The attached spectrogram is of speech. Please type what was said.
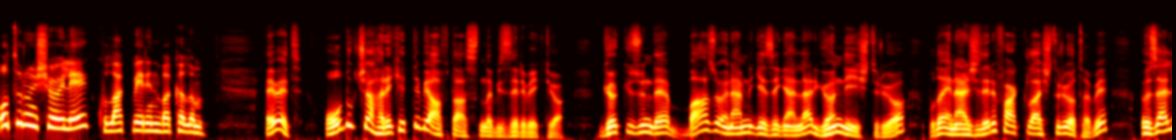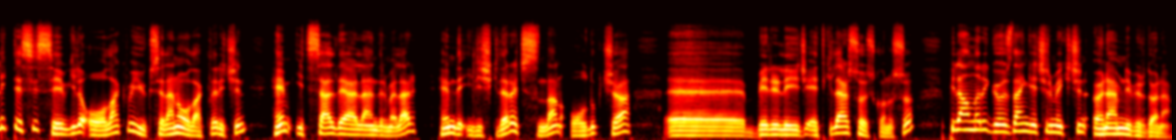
Oturun şöyle, kulak verin bakalım. Evet, oldukça hareketli bir hafta aslında bizleri bekliyor. Gökyüzünde bazı önemli gezegenler yön değiştiriyor. Bu da enerjileri farklılaştırıyor tabii. Özellikle siz sevgili oğlak ve yükselen oğlaklar için hem içsel değerlendirmeler hem de ilişkiler açısından oldukça eee, belirleyici etkiler söz konusu. Planları gözden geçirmek için önemli bir dönem.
